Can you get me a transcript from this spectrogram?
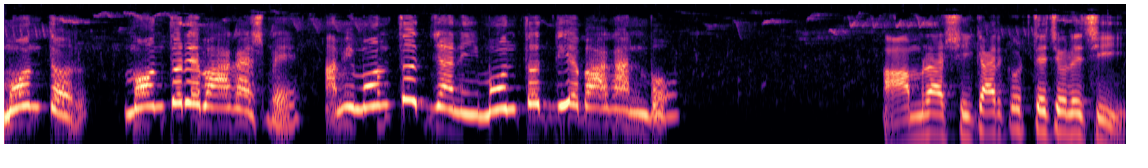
মন্তর মন্তরে বাঘ আসবে। আমি মন্তর জানি মন্তর দিয়ে বাঘ আনব। আমরা শিকার করতে চলেছি।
